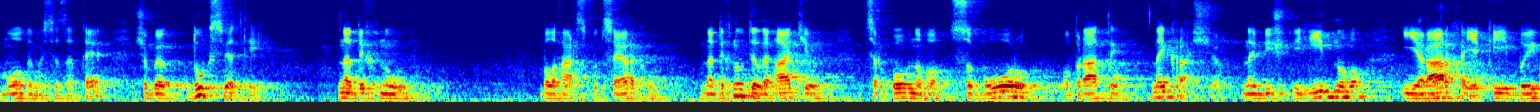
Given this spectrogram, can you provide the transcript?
молимося за те, щоб Дух Святий надихнув болгарську церкву, надихнув делегатів церковного собору обрати найкращого, найбільш гідного ієрарха, який би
